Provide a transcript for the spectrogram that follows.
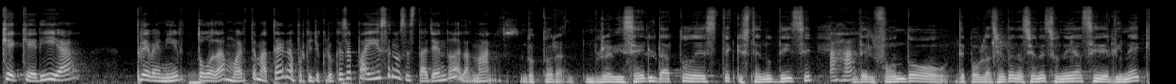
que quería prevenir toda muerte materna, porque yo creo que ese país se nos está yendo de las manos. Doctora, revisé el dato de este que usted nos dice, del Fondo de Población de Naciones Unidas y del INEC,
